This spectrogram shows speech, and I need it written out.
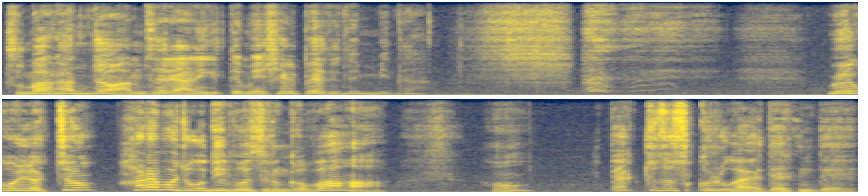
주말 한정 암살이 아니기 때문에 실패해도 됩니다. 왜 걸렸죠? 할아버지 옷 입어서 그런가 봐. 어? 백투더 스쿨로 가야 되는데.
